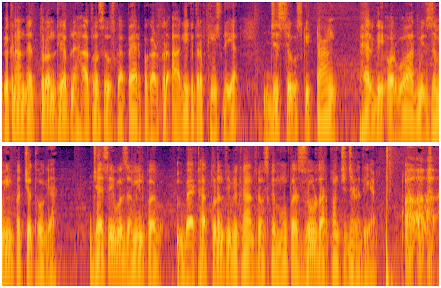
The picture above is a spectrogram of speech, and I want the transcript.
विक्रांत ने तुरंत ही अपने हाथों से उसका पैर पकड़कर आगे की तरफ़ खींच दिया जिससे उसकी टांग फैल गई और वो आदमी ज़मीन पर चित हो गया। जैसे ही वो ज़मीन पर बैठा तुरंत ही विक्रांत ने उसके मुँह पर जोरदार पंच जड़ दिया। आ, आ, आ,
